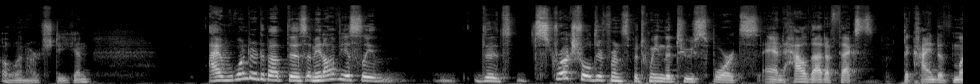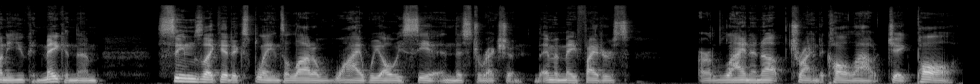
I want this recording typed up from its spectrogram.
Owen Archdeacon. I wondered about this. I mean, obviously, the structural difference between the two sports and how that affects the kind of money you can make in them seems like it explains a lot of why we always see it in this direction. The MMA fighters are lining up trying to call out Jake Paul,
